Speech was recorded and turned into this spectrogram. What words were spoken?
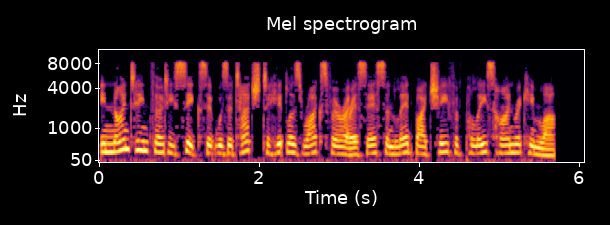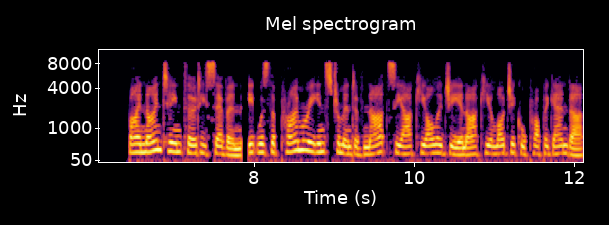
In 1936 it was attached to Hitler's Reichsführer SS and led by Chief of Police Heinrich Himmler. By 1937, it was the primary instrument of Nazi archaeology and archaeological propaganda,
